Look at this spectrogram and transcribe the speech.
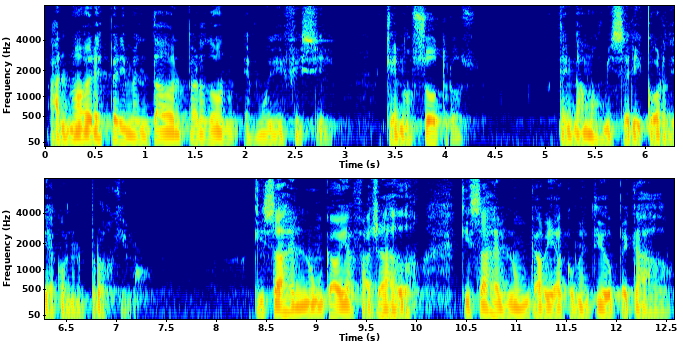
Al no haber experimentado el perdón es muy difícil que nosotros tengamos misericordia con el prójimo. Quizás él nunca había fallado, quizás él nunca había cometido pecado.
